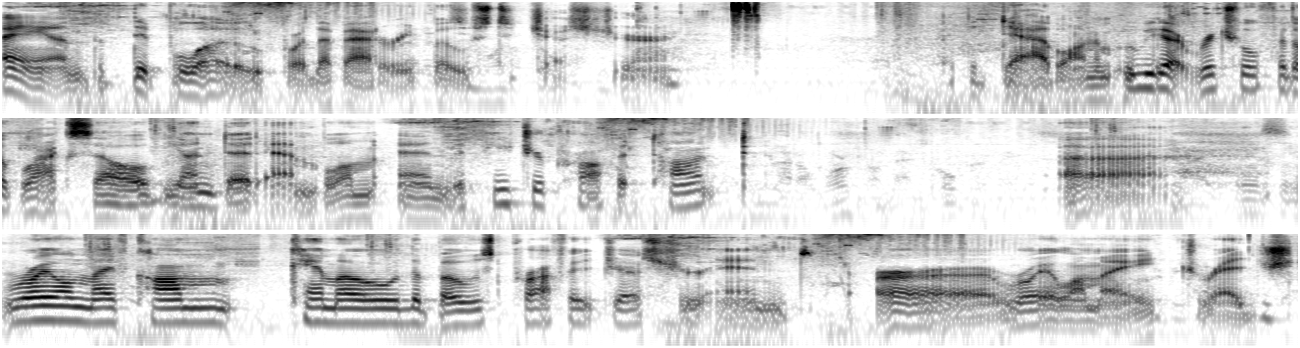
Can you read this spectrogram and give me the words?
and the Diplo for the Battery boost Gesture. Put the dab on him. Ooh, we got Ritual for the Black Cell, the Undead Emblem, and the Future Prophet Taunt. Uh, Royal Knife Com Camo, the Boast Prophet Gesture, and uh, Royal on my Dredge.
